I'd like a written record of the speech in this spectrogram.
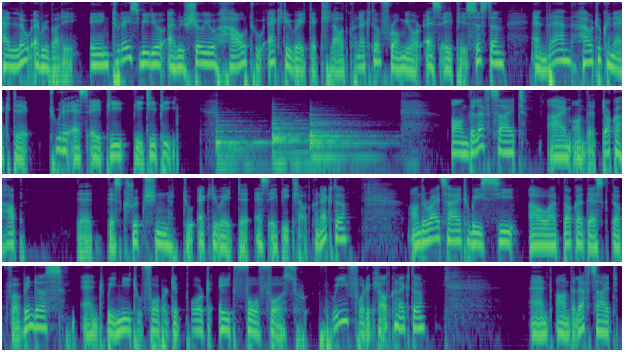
Hello everybody! In today's video I will show you how to activate the Cloud Connector from your SAP system and then how to connect it to the SAP BTP. On the left side I'm on the Docker Hub, the description to activate the SAP Cloud Connector. On the right side, we see our Docker desktop for Windows, and we need to forward the port 8443 for the Cloud Connector. And on the left side,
